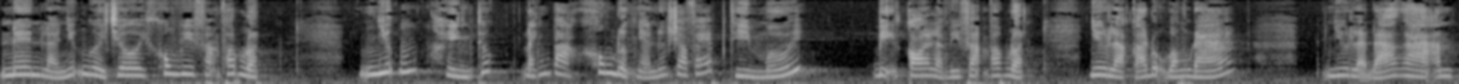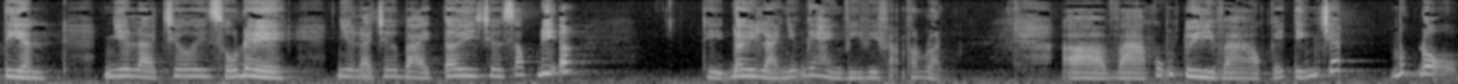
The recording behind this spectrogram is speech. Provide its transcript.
Nên là những người chơi không vi phạm pháp luật những hình thức đánh bạc không được nhà nước cho phép thì mới bị coi là vi phạm pháp luật như là cá độ bóng đá như là đá gà ăn tiền như là chơi số đề như là chơi bài tây chơi sóc đĩa. Thì đây là những cái hành vi vi phạm pháp luật. À, và cũng tùy vào cái tính chất mức độ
